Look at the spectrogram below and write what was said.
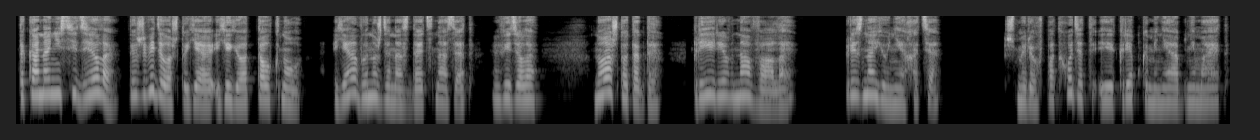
«Так она не сидела. Ты же видела, что я ее оттолкнул. Я вынуждена сдать назад. Видела. Ну а что тогда? Приревновала. Признаю нехотя. Шмелёв подходит и крепко меня обнимает.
